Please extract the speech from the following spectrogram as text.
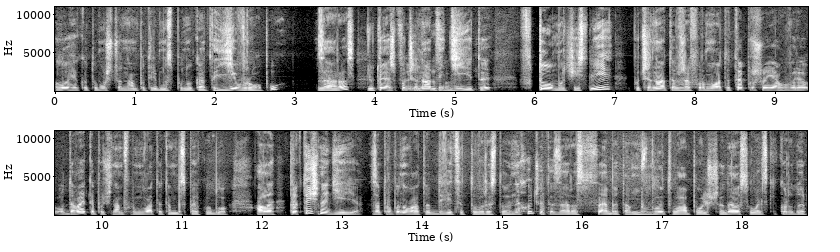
логіку, тому що нам потрібно спонукати Європу зараз Ну, теж починати діяти, в тому числі починати вже формувати те, про що я говорю. От давайте почнемо формувати там безпековий блок. Але практична дія запропонувати, дивіться, товариство, не хочете зараз в себе там в Литва, Польща, да, Сувальський коридор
